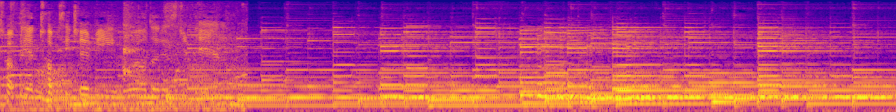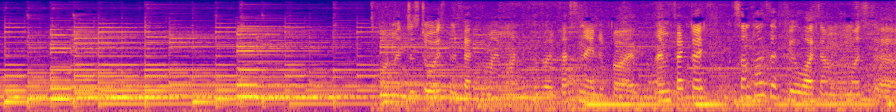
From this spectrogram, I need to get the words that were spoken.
top, yeah, topsy-turvy world that is Japan. Fact, I sometimes I feel like I'm almost a,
